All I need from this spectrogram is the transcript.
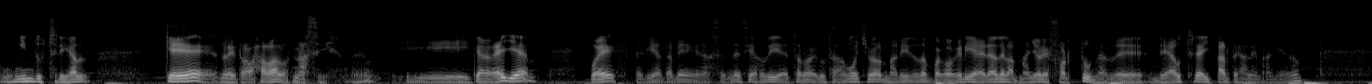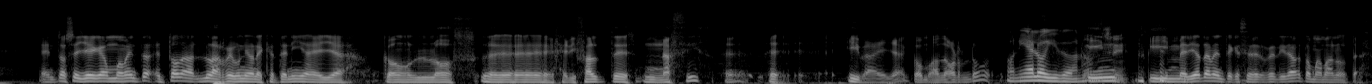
un industrial que le trabajaba a los nazis. Y claro, ella pues tenía también ascendencia judía, esto no le gustaba mucho, el marido tampoco quería, era de las mayores fortunas de, Austria y partes de Alemania. ¿no? Entonces llega un momento, en todas las reuniones que tenía ella con los eh, gerifaltes nazis, eh, eh, iba ella como adorno. Ponía el oído, ¿no? Y Inmediatamente que se retiraba tomaba notas.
